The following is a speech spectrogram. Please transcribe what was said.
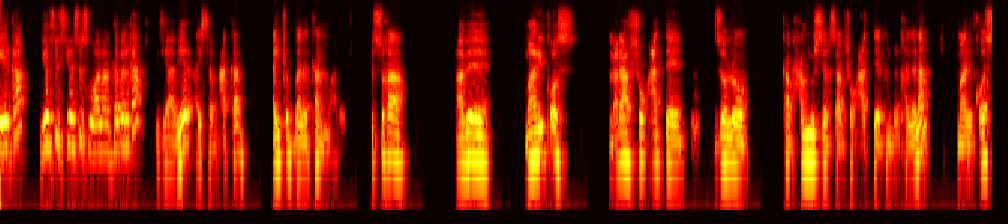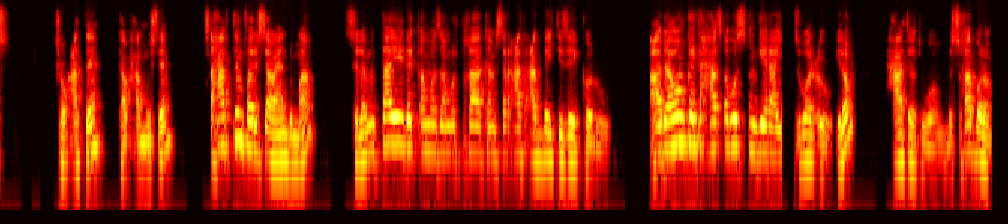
ጌርካ የሱስ የሱስ ዋላ እንተበልካ እግዚኣብሔር ኣይሰምዓካን ኣይቅበለካን ማለት እዩ ንስኻ ኣብ ማሪቆስ ምዕራፍ ሸውዓተ ዘሎ ካብ ሓሙሽተ ክሳብ ሸውዓተ ክንርኢ ከለና ማሪቆስ ሸውዓተ ካብ ሓሙሽተ ጸሓፍትን ፈሪሳውያን ድማ ስለምንታይ ደቀ መዛሙርትኻ ከም ስርዓት ዓበይቲ ዘይከዱ ኣእዳዎም ከይተሓጸቡስ እንጌራ ዝበልዑ ኢሎም ሓተትዎም ንሱ ኸኣ በሎም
